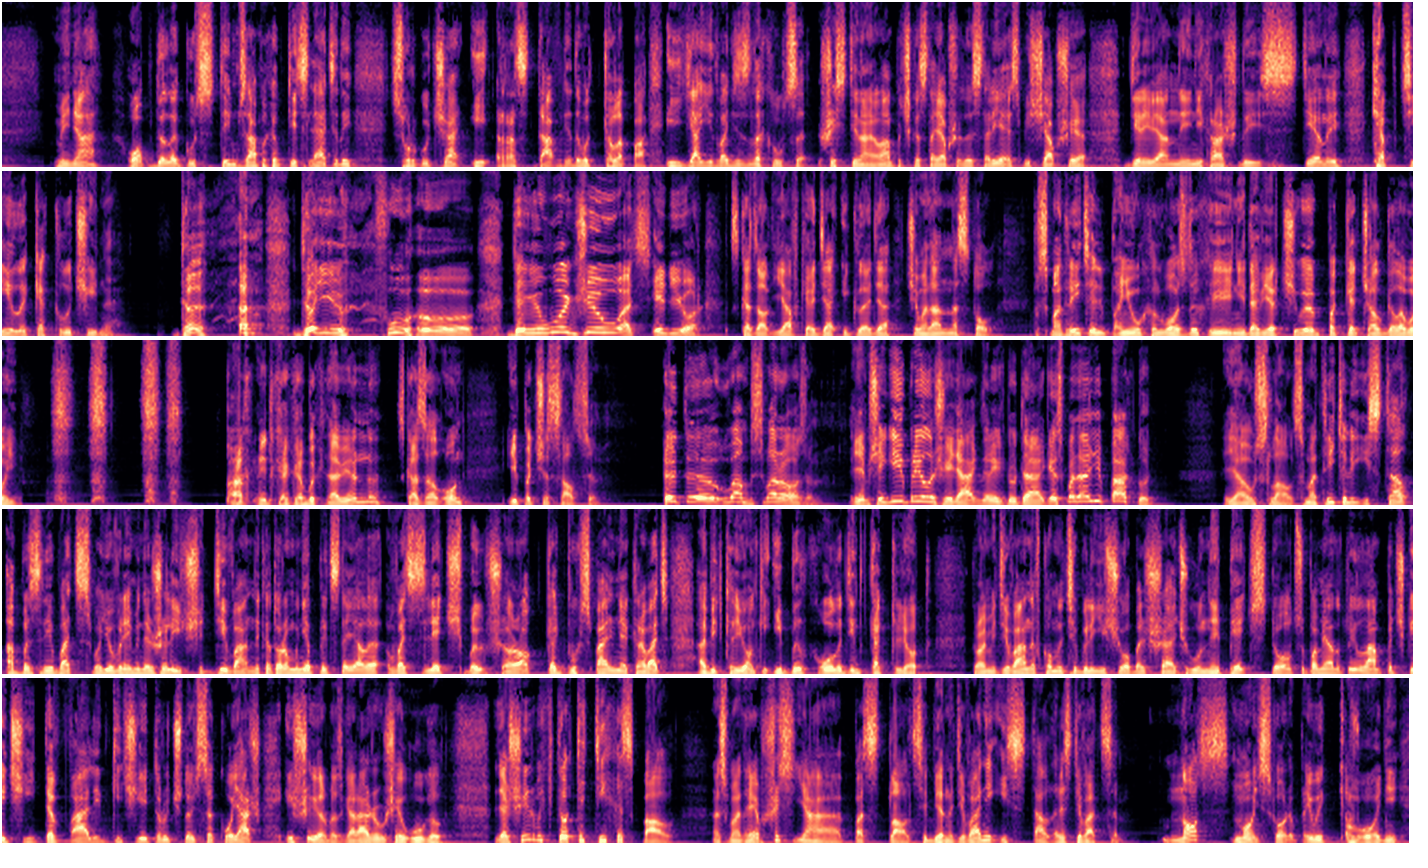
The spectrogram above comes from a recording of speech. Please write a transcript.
меня обдало густым запахом кислятины, сургуча и раздавленного колопа, и я едва не задохнулся. Шестяная лампочка, стоявшая на столе, освещавшая деревянные некрашенные стены, коптила, как лучина. «Да, да и фу, да и вот же у вас, сеньор!» Сказал я, входя и кладя чемодан на стол. Посмотритель понюхал воздух и недоверчиво покачал головой. «Пахнет, как обыкновенно», — сказал он и почесался. «Это вам с морозом. Ямщики при лошадях дрыхнут, а господа не пахнут. Я услал смотрителя и стал обозревать свое временное жилище. Диван, на котором мне предстояло возлечь, был широк, как двухспальная кровать, обит клеенкой и был холоден, как лед. Кроме дивана в комнате были еще большая чугунная печь, стол с упомянутой лампочкой, чьи-то валенки, чей-то ручной саквояж и ширма, сгораживавшая угол. За ширмой кто-то тихо спал. Осмотревшись, я постлал себе на диване и стал раздеваться. Нос мой скоро привык к вони.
